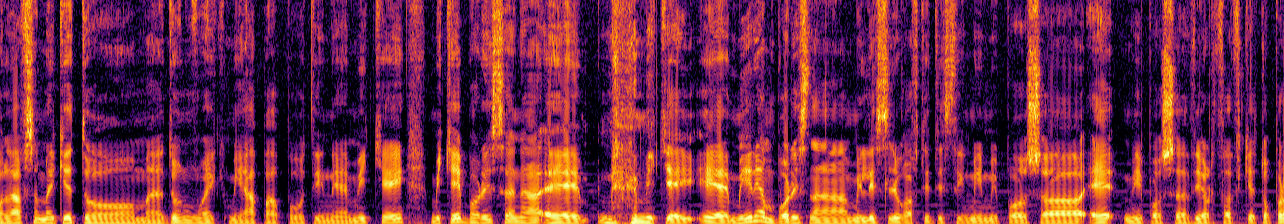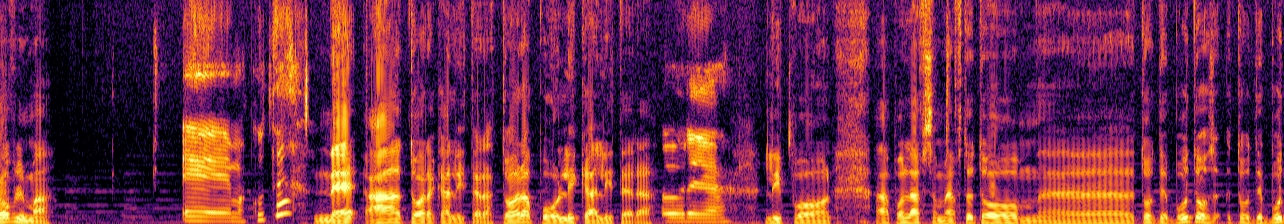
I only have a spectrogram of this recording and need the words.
Απολαύσαμε και το ε, Don't Wake Me Up από την ε, Μικέι. Μικέι, μπορείς να. Ε, Μικέι, ε, Μίριαμ, μπορείς να μιλήσεις λίγο αυτή τη στιγμή, μήπως, ε, μήπως διορθώθηκε το πρόβλημα; Ε, μ' ακούτε; Ναι, α, τώρα καλύτερα. Τώρα πολύ καλύτερα. Ωραία. Λοιπόν, απολαύσαμε αυτό το, ε, το, debut, το, το debut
